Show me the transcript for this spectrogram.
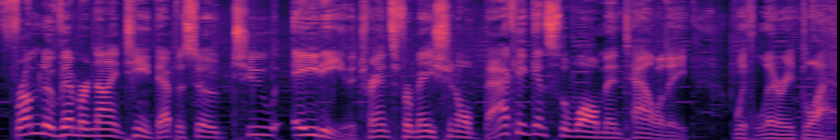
From November 19th, episode 280, the transformational back against the wall mentality with Larry Blatt.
